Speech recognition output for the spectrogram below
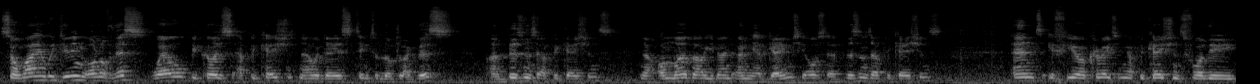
So why are we doing all of this? Well, because applications nowadays tend to look like this, uh, business applications. Now on mobile you don't only have games, you also have business applications. And if you're creating applications for the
